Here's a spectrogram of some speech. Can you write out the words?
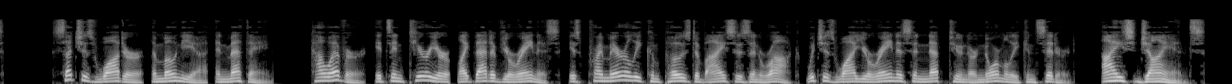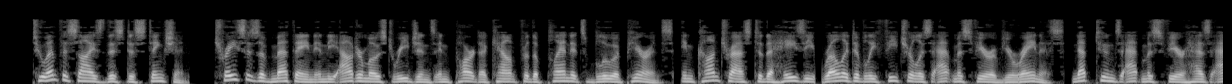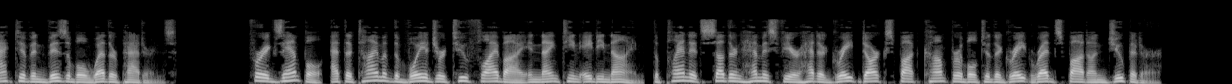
such as water, ammonia, and methane. However, its interior, like that of Uranus, is primarily composed of ices and rock, which is why Uranus and Neptune are normally considered «ice giants» to emphasize this distinction. Traces of methane in the outermost regions in part account for the planet's blue appearance. In contrast to the hazy, relatively featureless atmosphere of Uranus, Neptune's atmosphere has active and visible weather patterns. For example, at the time of the Voyager 2 flyby in 1989, the planet's southern hemisphere had a great dark spot comparable to the Great Red Spot on Jupiter.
